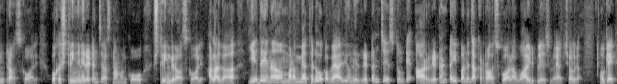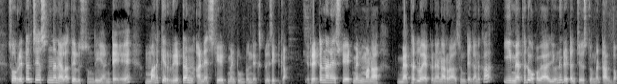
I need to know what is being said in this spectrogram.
ఇంట్ రాసుకోవాలి. ఒక స్ట్రింగ్ని రిటర్న్ చేస్తున్నాం అనుకో స్ట్రింగ్ రాసుకోవాలి. అలాగా ఏదైనా మన మెథడ్ ఒక వాల్యూని రిటర్న్ చేస్తుంటే ఆ రిటర్న్ టైప్ అనేది అక్కడ రాసుకోవాలి ఆ వాయిడ్ ప్లేస్లో యాక్చువల్గా ఓకే సో రిటర్న్ చేస్తుందని ఎలా తెలుస్తుంది అంటే మనకి రిటర్న్ అనే స్టేట్మెంట్ ఉంటుంది ఎక్స్ప్లిసిట్గా రిటర్న్ అనే స్టేట్మెంట్ మన మెథడ్లో ఎక్కడైనా రాసుంటే కనుక ఈ మెథడ్ ఒక వాల్యూని రిటర్న్ చేస్తున్నట్టు అర్థం.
